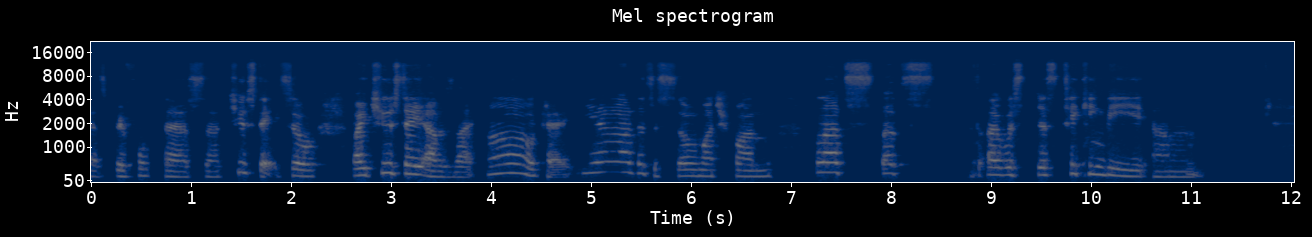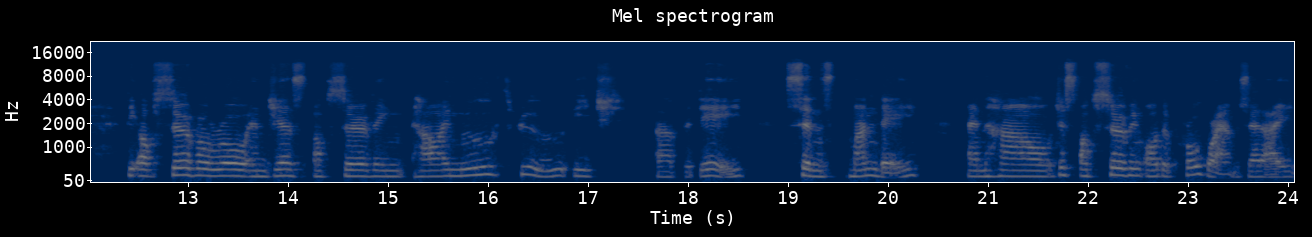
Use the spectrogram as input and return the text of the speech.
as before as uh, Tuesday. So by Tuesday, I was like, oh, okay, yeah, this is so much fun. Let's let's. I was just taking the um, the observer role and just observing how I move through each of the day since Monday and how just observing all the programs that I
